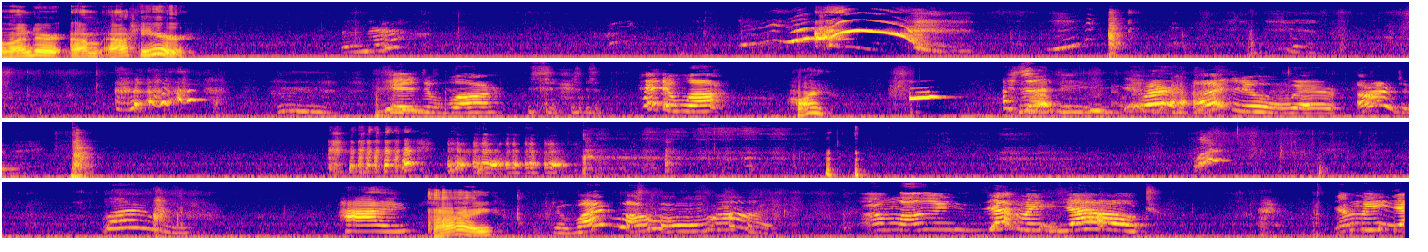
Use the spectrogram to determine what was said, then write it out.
I'm under. I'm out here. Hi. Where are you? Where are you? Hi. What?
